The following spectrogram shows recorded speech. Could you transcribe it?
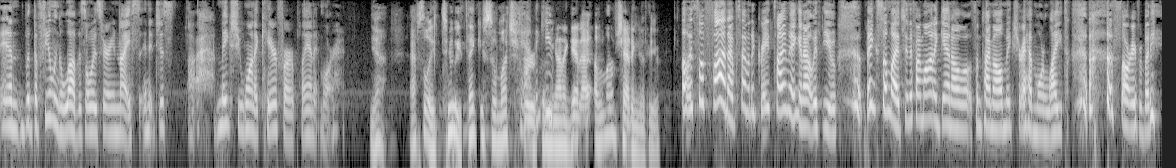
and but the feeling of love is always very nice, and it just uh, makes you want to care for our planet more. yeah, absolutely. Tui, thank you so much Yeah, for coming you. on again. I, I love chatting with you. Oh, it's so fun. I was having a great time hanging out with you. Thanks so much. And if I'm on again, I'll sometime I'll make sure I have more light. Sorry, everybody.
